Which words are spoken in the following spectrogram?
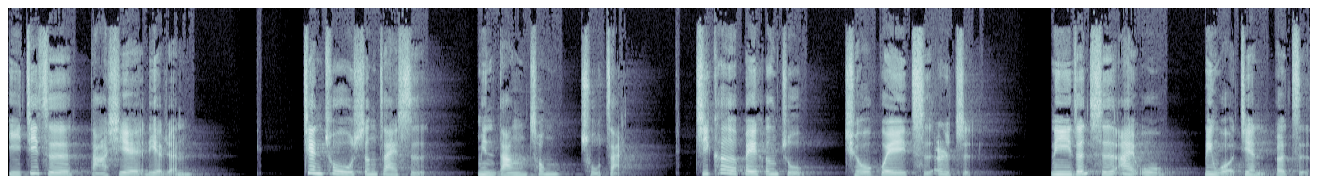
以继子答谢猎人：“贱畜生在世，命当充处宰，即刻被烹煮，求归此二子。你仁慈爱物，令我见二子，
